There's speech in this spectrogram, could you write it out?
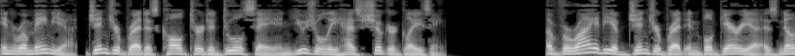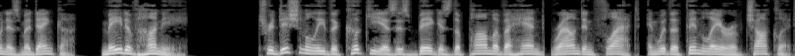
In Romania, gingerbread is called turta dulce and usually has sugar glazing. A variety of gingerbread in Bulgaria is known as medenka made of honey". Traditionally the cookie is as big as the palm of a hand, round and flat, and with a thin layer of chocolate.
